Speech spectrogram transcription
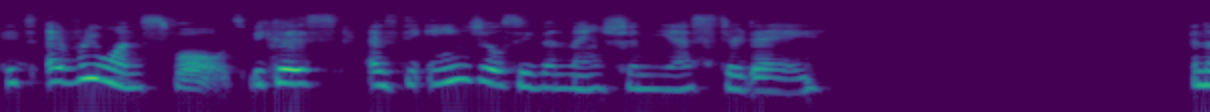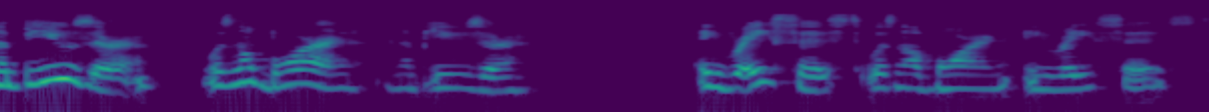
It's everyone's fault because, as the angels even mentioned yesterday, an abuser was not born an abuser. A racist was not born a racist.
